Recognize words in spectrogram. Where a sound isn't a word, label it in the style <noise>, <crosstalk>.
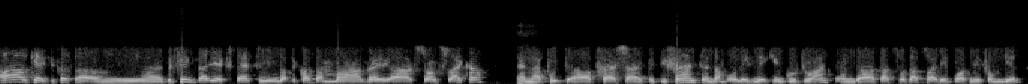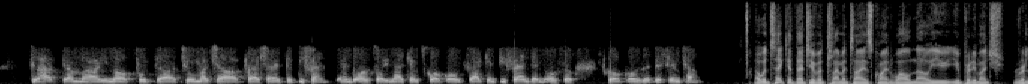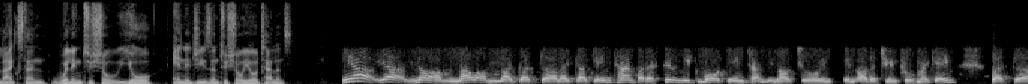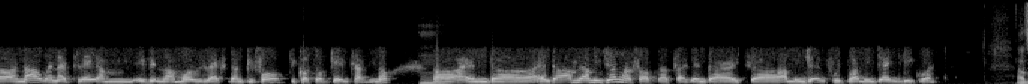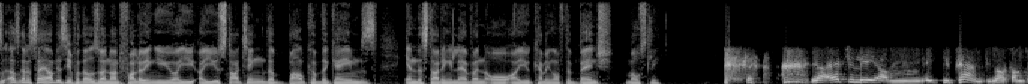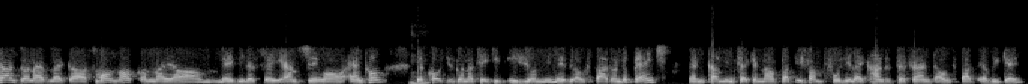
Ah, okay. Because um, uh, the things that he expects me, you know, because I'm a very uh, strong striker and I put uh, pressure at the defense, and I'm always making good runs, and uh, that's what that's why they bought me from Lille to have them, uh, you know, put uh, too much uh, pressure at the defense, and also, you know, I can score goals, so I can defend and also score goals at the same time. I would take it that you've acclimatized quite well now. You you're pretty much relaxed and willing to show your energies and to show your talents. Yeah, yeah. You know, um, now I'm I got uh, like uh, game time, but I still need more game time. You know, to in, in order to improve my game. But uh, now when I play, I'm even uh, more relaxed than before because of game time. You know. Mm. Uh, and uh, and uh, I'm I'm enjoying myself that side, and uh, it's uh, I'm enjoying football. I'm enjoying League One. I was, I was going to say, obviously, for those who are not following you, are you are you starting the bulk of the games in the starting eleven, or are you coming off the bench mostly? <laughs> yeah, actually, um, it depends. You know, sometimes when I have like a small knock on my um, maybe let's say hamstring or ankle, mm-hmm. the coach is gonna take it easy on me. Maybe I'll start on the bench and come in second half. But if I'm fully like hundred percent, I'll start every game.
